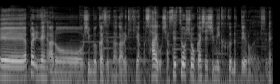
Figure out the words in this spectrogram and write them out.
えー、やっぱりね、あのー、新聞解説ながら聞き、やっぱ最後、社説を紹介して締めくくるっていうのがですね、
